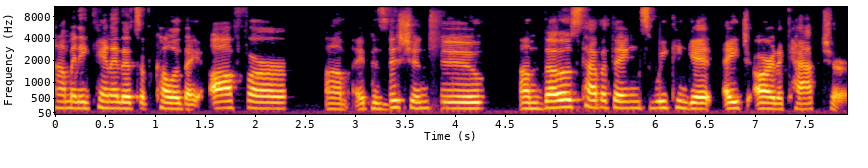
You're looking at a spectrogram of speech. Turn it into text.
how many candidates of color they offer um, a position to, um, those type of things we can get HR to capture.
